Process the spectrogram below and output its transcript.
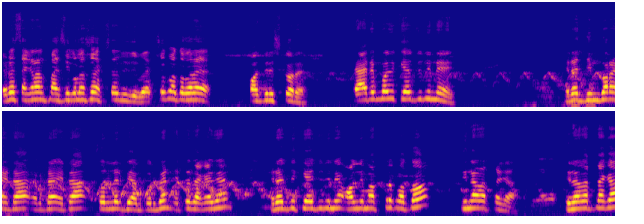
এটা সেকেন্ড হ্যান্ড পাইছে এগুলো একশো দিয়ে দিব। একশো কত করে? পঁয়ত্রিশ করে। এই আইটেম বলতে কেউ যদি নেই এটা জিম করা এটা এটা এটা শরীরের ব্যায়াম করবেন। এটা দেখা যায় এটা যদি কেউ যদি অনলি মাত্র কত? তিন হাজার টাকা। তিন হাজার টাকা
